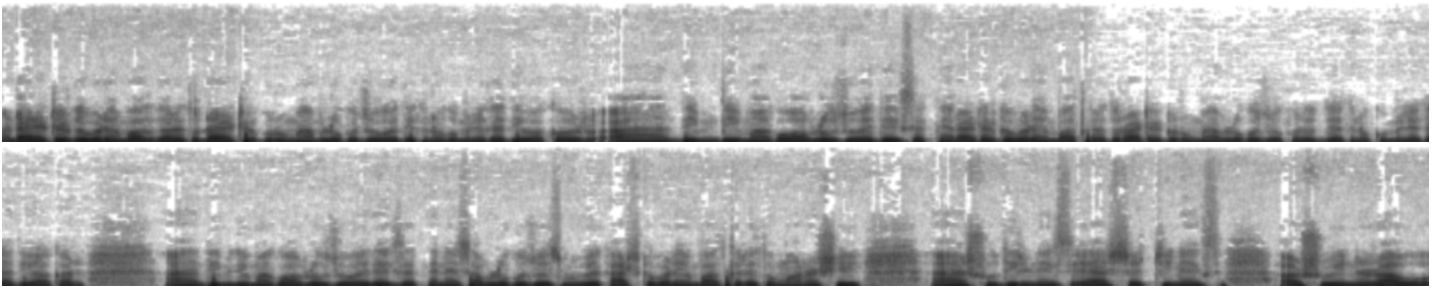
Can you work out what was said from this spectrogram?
डायरेक्टर के बारे में बात करें तो डायरेक्टर के रूम में आप लोग को जो है देखने को मिलेगा दिवाकर दिम, दिमा को आप लोग जो है देख सकते हैं। राइटर के बारे में बात करें तो राइटर के रूम में आप लोग को जो देखने को मिलेगा दिवाकर दिम, दिमा को आप लोग जो है देख सकते हैं। सब लोग को जो इस मूवी कास्ट के बारे में बात करें तो Mansi Sudhir next S Shetty next Ashwin Rao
